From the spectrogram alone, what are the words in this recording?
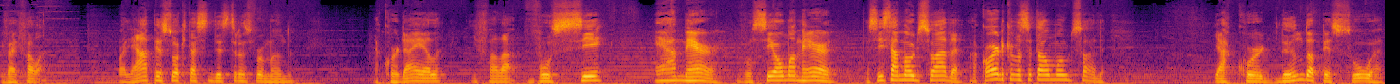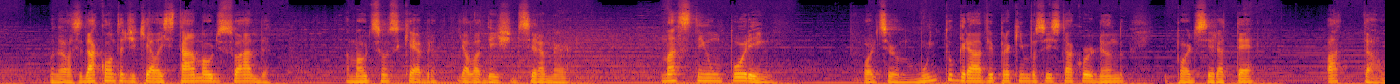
E vai falar. Olhar a pessoa que está se destransformando, acordar ela e falar: Você é a Mer. Você é uma Mer. Você está amaldiçoada. Acorda que você está amaldiçoada. E acordando a pessoa, quando ela se dá conta de que ela está amaldiçoada, a maldição se quebra e ela deixa de ser a Mer. Mas tem um porém. Pode ser muito grave para quem você está acordando e pode ser até fatal.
